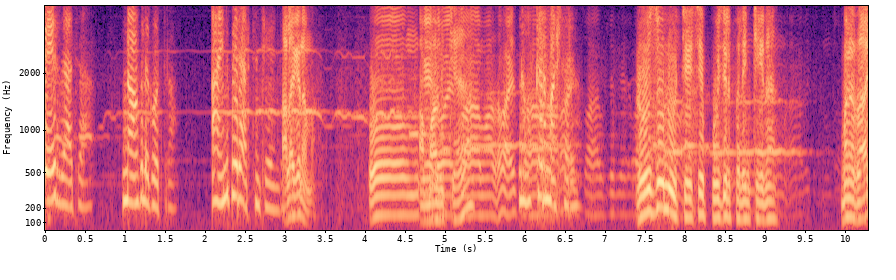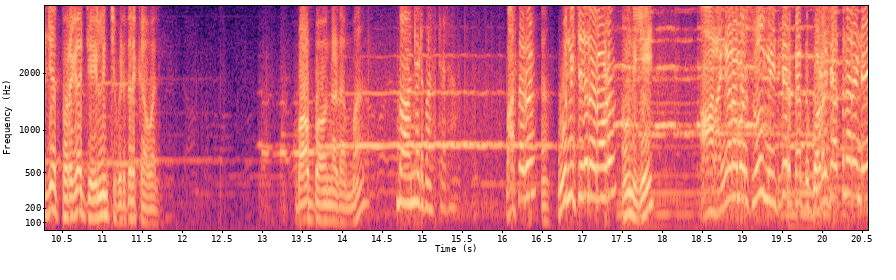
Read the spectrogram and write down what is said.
పేరు రాజా నాగుల గోత్రం ఆయన పేరు అర్చన చేయండి. అలాగేనమ్మా. అమ్మా విద్య. నమస్కారం, మాస్టారు. రోజు నువ్వు చేసే పూజలు ఫలించేనా? మన రాజా త్వరగా జైలు నుంచి విడుదల కావాలి. బాబు బాగున్నాడమ్మా? బాగున్నాడు మాస్టర్. మాస్టారు ఊరి నుంచి రావడం? అవును ఏ? ఆ రంగారావు మనుషులు మీ ఇంటి దగ్గర పెద్ద గొడవ చేస్తున్నారండి.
